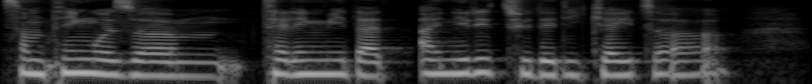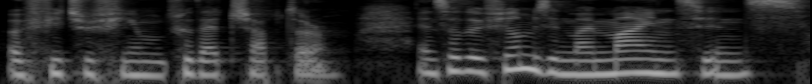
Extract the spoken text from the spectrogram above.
something was um, telling me that I needed to dedicate uh, a feature film to that chapter. And so the film is in my mind since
